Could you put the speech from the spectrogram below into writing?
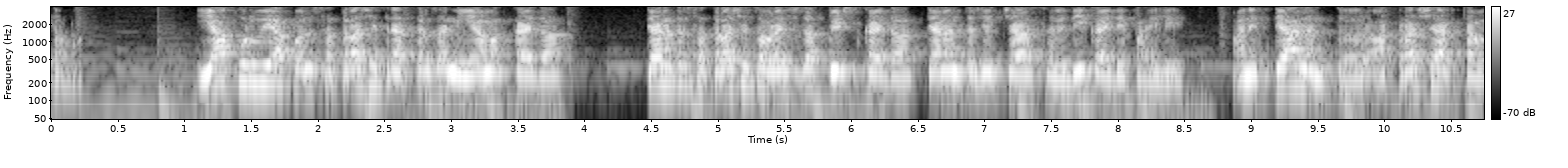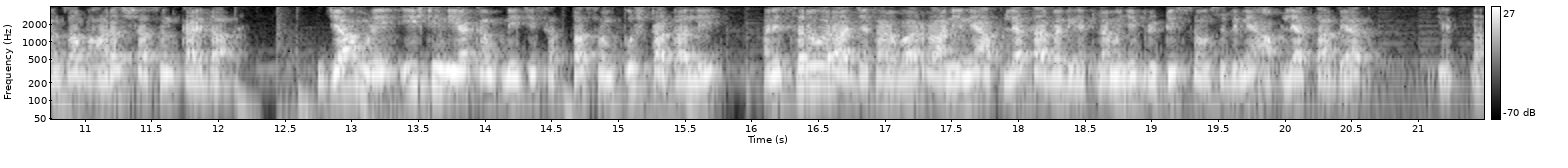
घेत आहोत यापूर्वी आपण सतराशे त्र्याहत्तरचा नियामक कायदा त्यानंतर सतराशे चौऱ्याऐंशीचा पिट्स कायदा त्यानंतरचे चार सनदी कायदे पाहिले आणि त्यानंतर अठराशे अठ्ठावन्नचा भारत शासन कायदा ज्यामुळे ईस्ट इंडिया कंपनीची सत्ता संपुष्टात आली आणि सर्व राज्यकारभार राणीने आपल्या ताब्यात घेतला म्हणजे ब्रिटिश संसदेने आपल्या ताब्यात घेतला.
